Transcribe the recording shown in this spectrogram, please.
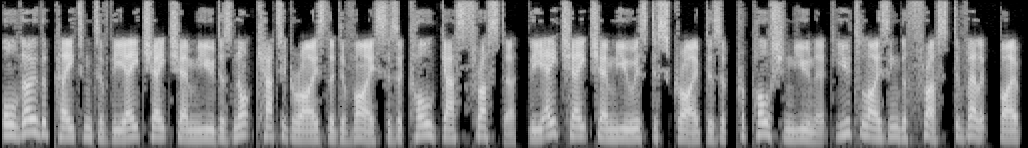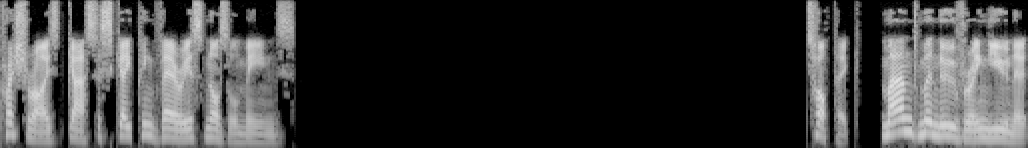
Although the patent of the HHMU does not categorize the device as a cold gas thruster, the HHMU is described as a propulsion unit utilizing the thrust developed by a pressurized gas escaping various nozzle means. Topic: Manned maneuvering unit.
